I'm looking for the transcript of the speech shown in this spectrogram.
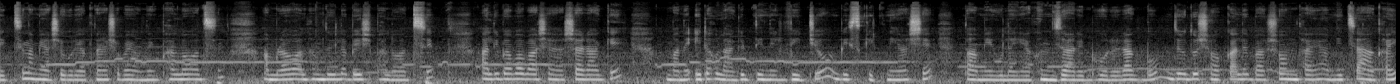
দেখছেন, আমি আশা করি আপনারা সবাই অনেক ভালো আছেন। আমরাও আলহামদুলিল্লাহ বেশ ভালো আছি। আলিবাবা বাসায় আসার আগে মানে এটা হলো আগের দিনের ভিডিও, বিস্কিট নিয়ে আসে। তো আমি এগুলাই এখন জারে ভরে রাখব। যেহেতু সকালে বা সন্ধ্যায় আমি চা খাই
